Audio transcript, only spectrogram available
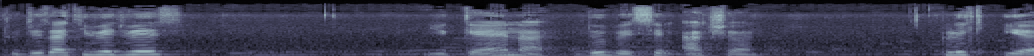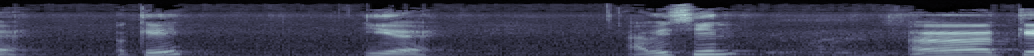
to deactivate this you can uh, do the same action. Click here okay? Here. Have you seen? Okay.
